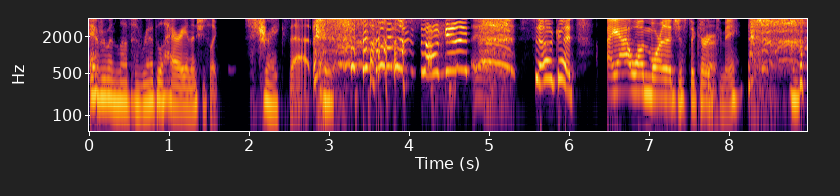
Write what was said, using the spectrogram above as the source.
"Everyone loves a rebel, Harry," and then she's like, "Strike that." so good, so good. I got one more that just occurred Sure. to me.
